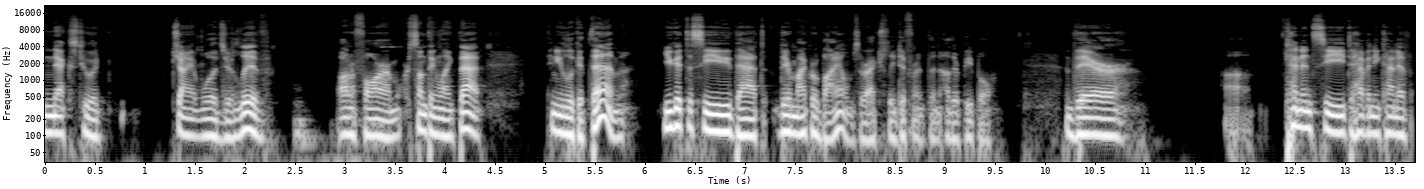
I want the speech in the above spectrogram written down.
next to a giant woods or live on a farm or something like that, and you look at them, you get to see that their microbiomes are actually different than other people. Their uh, tendency to have any kind of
